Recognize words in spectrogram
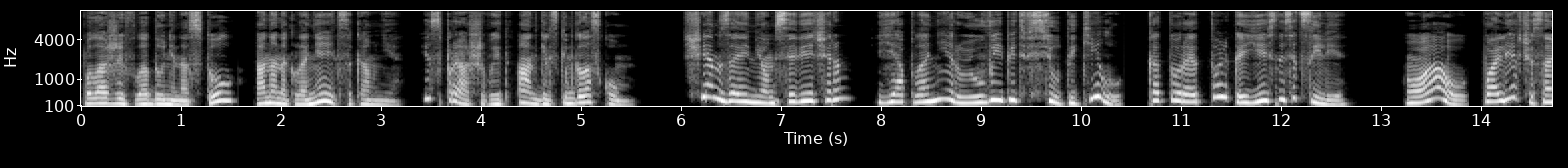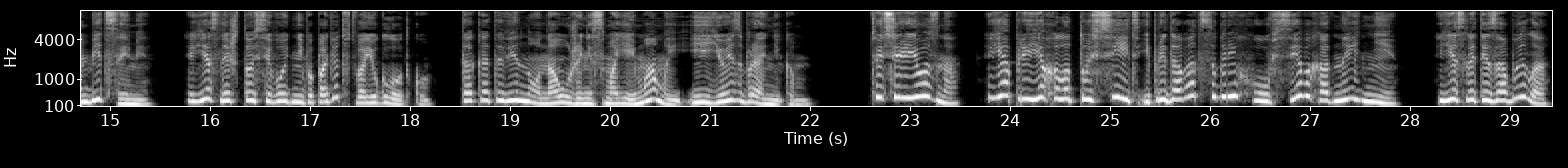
Положив ладони на стол, она наклоняется ко мне и спрашивает ангельским голоском. «Чем займемся вечером? Я планирую выпить всю текилу, которая только есть на Сицилии. Вау, полегче с амбициями. Если что сегодня попадет в твою глотку, так это вино на ужине с моей мамой и ее избранником. Ты серьезно? Я приехала тусить и предаваться греху все выходные дни. Если ты забыла,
